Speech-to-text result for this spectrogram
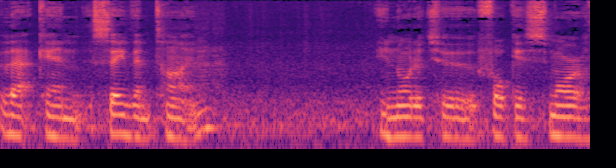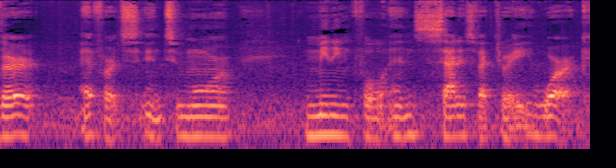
that can save them time in order to focus more of their efforts into more meaningful and satisfactory work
